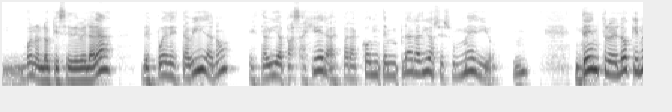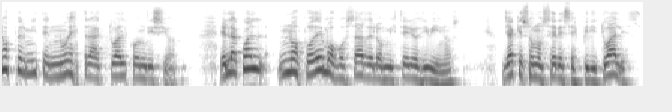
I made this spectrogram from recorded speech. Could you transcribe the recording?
bueno, lo que se develará después de esta vida, ¿no? Esta vida pasajera es para contemplar a Dios, es un medio, dentro de lo que nos permite nuestra actual condición en la cual nos podemos gozar de los misterios divinos, ya que somos seres espirituales,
